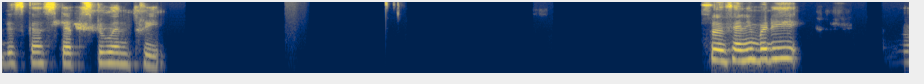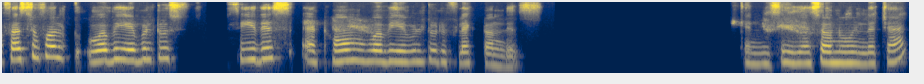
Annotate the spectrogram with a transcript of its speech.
discuss steps two and three. So if anybody, first of all, were we able to see this at home? Were we able to reflect on this? Can we say yes or no in the chat?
